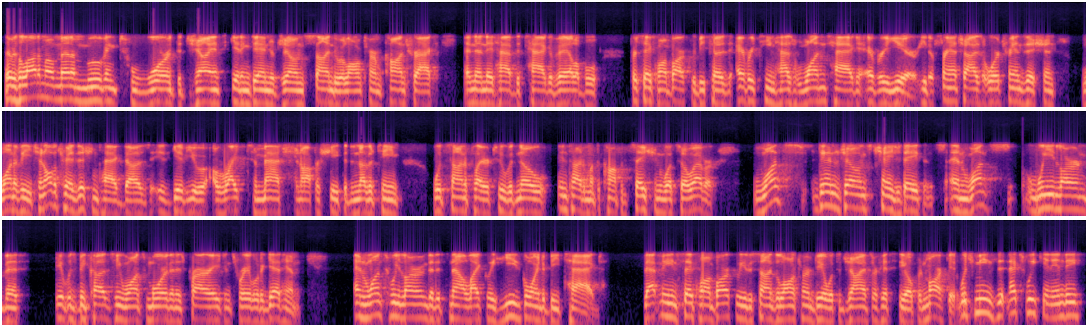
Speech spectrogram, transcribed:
There was a lot of momentum moving toward the Giants getting Daniel Jones signed to a long term contract, and then they'd have the tag available for Saquon Barkley because every team has one tag every year, either franchise or transition one of each. And all the transition tag does is give you a right to match an offer sheet that another team would sign a player to with no entitlement to compensation whatsoever. Once Daniel Jones changed agents, and once we learned that it was because he wants more than his prior agents were able to get him, and once we learned that it's now likely he's going to be tagged, that means Saquon Barkley either signs a long term deal with the Giants or hits the open market, which means that next week in Indy,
